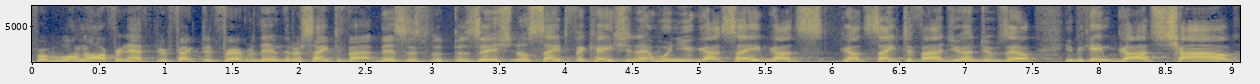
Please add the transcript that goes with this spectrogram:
For one offering hath perfected forever them that are sanctified. This is the positional sanctification that when you got saved, God, God sanctified you unto himself. You became God's child.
